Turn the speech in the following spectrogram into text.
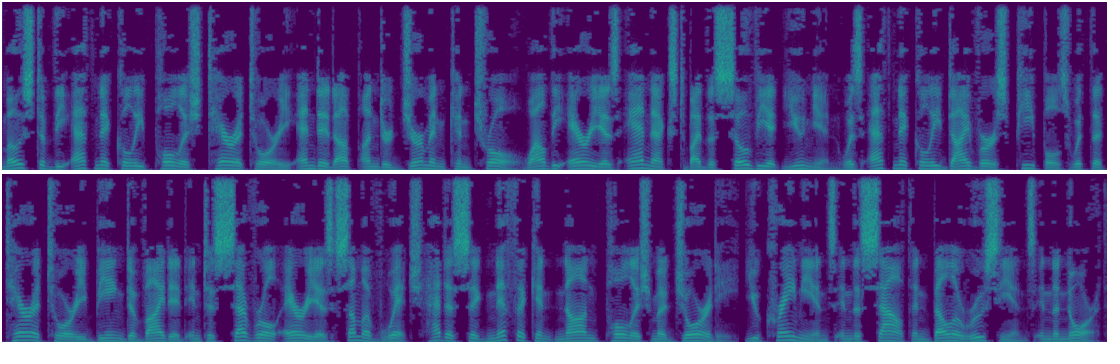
most of the ethnically Polish territory ended up under German control while the areas annexed by the Soviet Union was ethnically diverse peoples with the territory being divided into several areas some of which had a significant non-Polish majority Ukrainians in the south and Belarusians in the north,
